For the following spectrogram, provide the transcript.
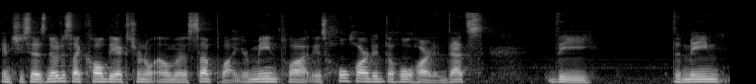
And she says, notice I called the external element a subplot. Your main plot is holehearted to wholehearted. That's the the main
